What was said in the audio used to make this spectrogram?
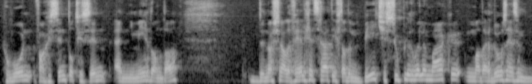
gewoon van gezin tot gezin en niet meer dan dat de Nationale Veiligheidsraad heeft dat een beetje soepeler willen maken, maar daardoor zijn ze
